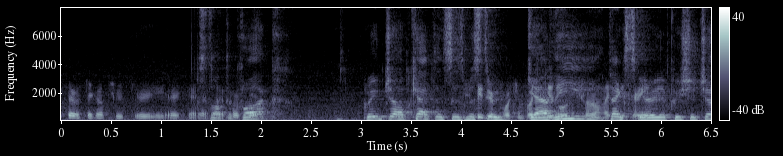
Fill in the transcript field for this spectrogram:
Clear for takeoff 23, Air Canada. Stop the 544. clock. Great job, Captain, says Mr. 1442, Gary. Toronto, Thanks, Gary. Appreciate you.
